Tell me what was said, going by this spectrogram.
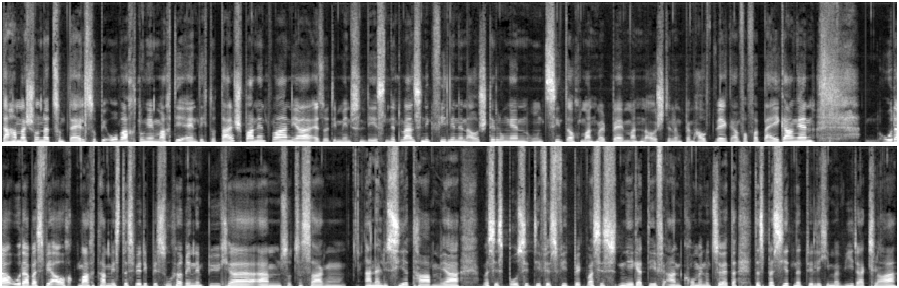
da haben wir schon zum Teil so Beobachtungen gemacht, die eigentlich total spannend waren. Ja, also die Menschen lesen nicht wahnsinnig viel in den Ausstellungen und sind auch manchmal bei manchen Ausstellungen beim Hauptwerk einfach vorbeigegangen. Oder, oder was wir auch gemacht haben, ist, dass wir die Besucherinnenbücher ähm, sozusagen analysiert haben. Ja, was ist positives Feedback, was ist negativ ankommen und so weiter. Das passiert natürlich immer wieder, klar.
